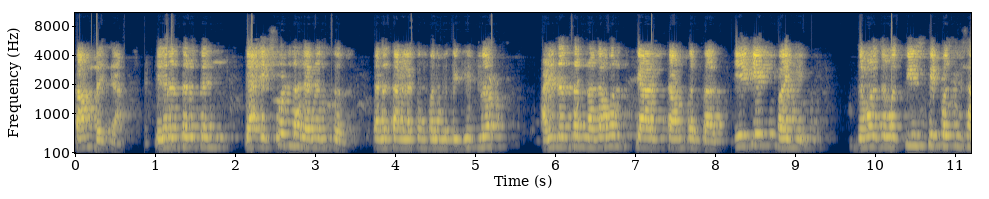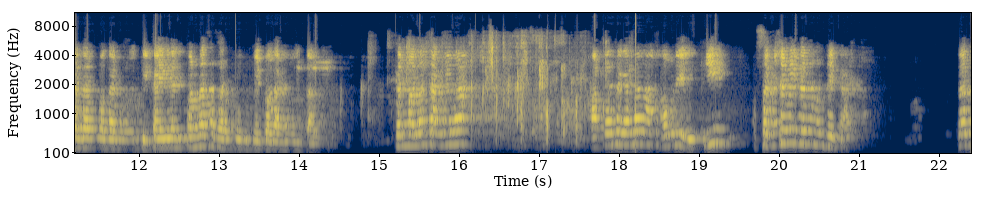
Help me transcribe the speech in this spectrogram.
काम करायच्या. त्याच्यानंतर त्यांनी त्या एक्सपर्ट झाल्यानंतर त्यांना चांगल्या कंपन्यांमध्ये घेतलं. आणि नंतर नगावर त्या काम करतात. एक एक बाई जवळजवळ तीस ते पस्तीस हजार पगार मिळते. काही वेळेस पन्नास हजार रुपये पगार मिळतात. तर मला सांगायला आपल्या सगळ्यांना आवडेल की सक्षमीकरण म्हणजे काय? तर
